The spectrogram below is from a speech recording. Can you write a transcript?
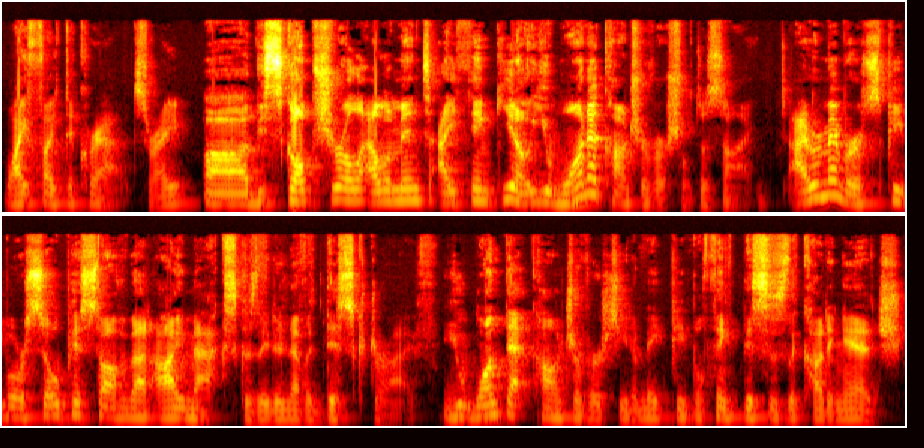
why fight the crowds, right? Uh, the sculptural element, I think, you know, you want a controversial design. I remember people were so pissed off about iMacs because they didn't have a disk drive. You want that controversy to make people think this is the cutting edge.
